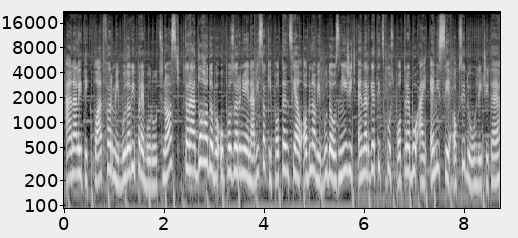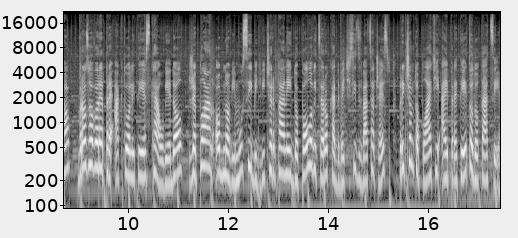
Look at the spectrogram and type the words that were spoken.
analytik platformy Budovy pre budúcnosť, ktorá dlhodobo upozorňuje na vysoký potenciál obnovy budov znížiť energetickú spotrebu aj emisie oxidu uhličitého, v rozhovore pre Aktuality SK uviedol, že plán obnovy musí byť vyčerpaný do polovice roka 2026, pričom to platí aj pre tieto dotácie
